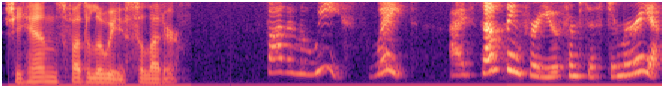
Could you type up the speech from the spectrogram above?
She hands Father Luis a letter. Father Luis, wait! I have something for you from Sister Maria.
